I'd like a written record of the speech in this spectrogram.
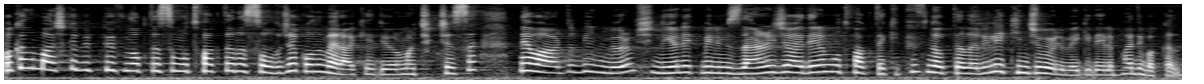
Bakalım başka bir püf noktası mutfakta nasıl olacak onu merak ediyorum açıkçası. Ne vardır bilmiyorum. Şimdi yönetmenimizden rica edelim mutfaktaki püf noktalarıyla ikinci bölüme gidelim. Hadi bakalım.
